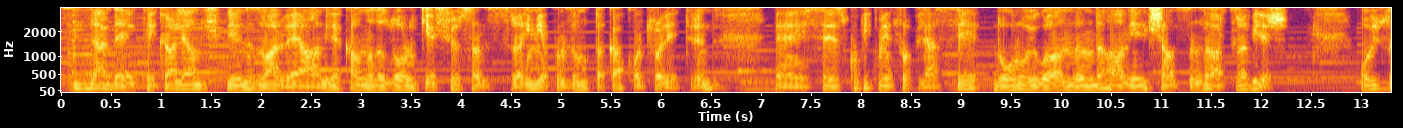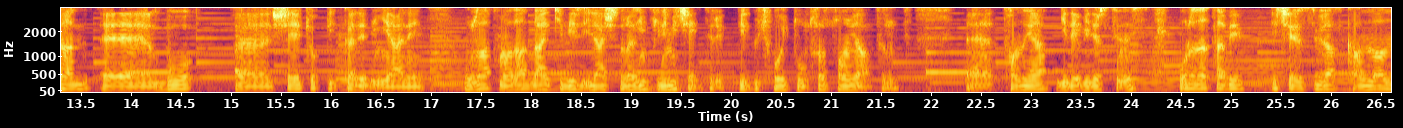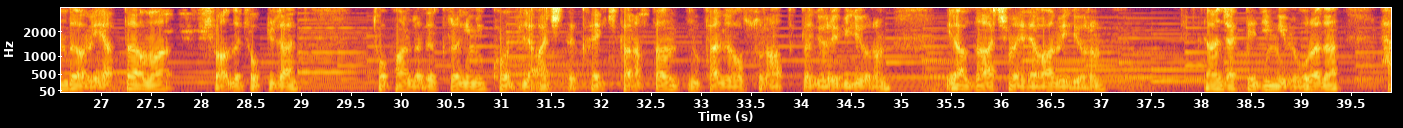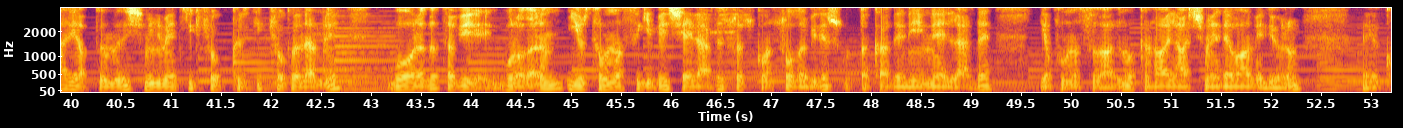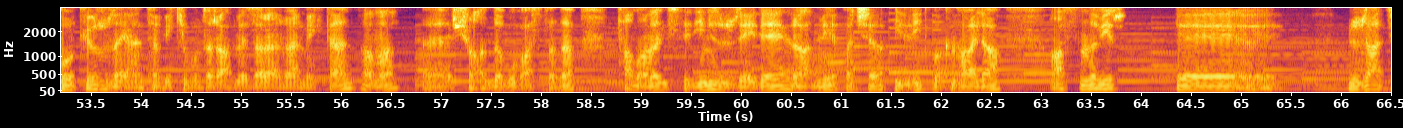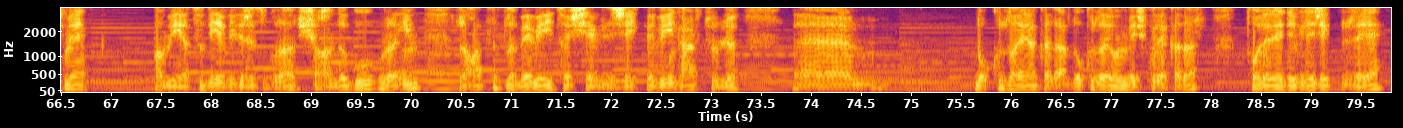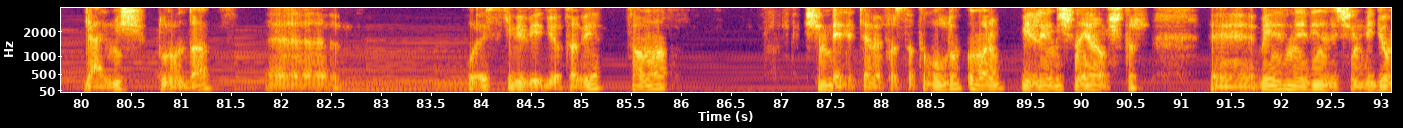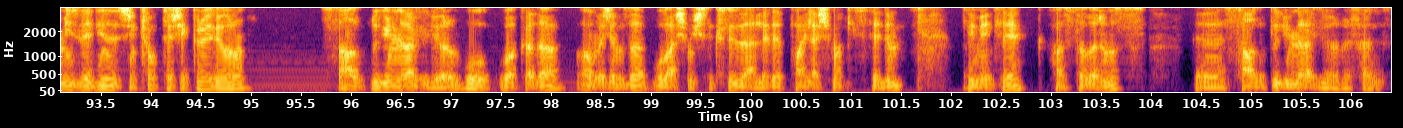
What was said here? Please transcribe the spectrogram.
Sizler de tekrarlayan düşükleriniz var veya hamile kalmada zorluk yaşıyorsanız rahim yapınızı mutlaka kontrol ettirin. E, histeroskopik metroplasti doğru uygulandığında hamilelik şansınızı artırabilir. O yüzden e, bu e, şeye çok dikkat edin yani uzatmadan belki bir ilaçlı rahim filmi çektirip bir üç boyutlu ultrason yaptırıp e, tanıya gidebilirsiniz. Burada tabii içerisi biraz kanlandı ameliyatta ama şu anda çok güzel toparladık. Rahimi komple açtık. Her iki taraftan internet rahatlıkla görebiliyorum. Biraz daha açmaya devam ediyorum. Ancak dediğim gibi burada her yaptığımız iş milimetrik çok kritik, çok önemli. Bu arada tabii buraların yırtılması gibi şeyler de söz konusu olabilir. Mutlaka deneyimli ellerde yapılması lazım. Bakın hala açmaya devam ediyorum. E, korkuyoruz da yani tabii ki burada rahme zarar vermekten ama e, şu anda bu hastada tamamen istediğimiz düzeyde rahmi açabildik. Bakın hala aslında bir e, düzeltme ameliyatı diyebiliriz buna. Şu anda bu rahim rahatlıkla bebeği taşıyabilecek. Bebeğin her türlü e, 9 aya kadar, 9 ay 15 güne kadar tolere edebilecek düzeye gelmiş durumda. E, bu eski bir video tabii ama şimdi editleme fırsatı buldum. Umarım birilerinin işine yaramıştır. Beni dinlediğiniz için, videomu izlediğiniz için çok teşekkür ediyorum. Sağlıklı günler diliyorum. Bu vakada amacımıza ulaşmıştık. Sizlerle de paylaşmak istedim. Kıymetli hastalarımız, e, sağlıklı günler diliyorum efendim.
